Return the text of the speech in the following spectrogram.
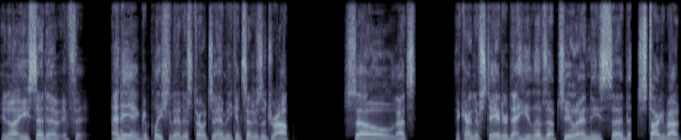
You know, he said uh, if any incompletion that is thrown to him, he considers a drop. So that's the kind of standard that he lives up to. And he said, just talking about,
